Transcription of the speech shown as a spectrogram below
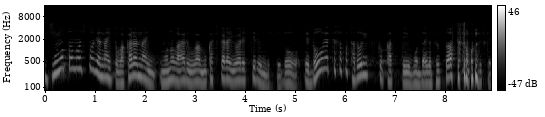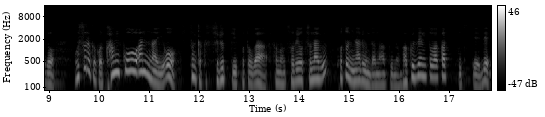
地元の人じゃないとわからないものがあるは昔から言われてるんですけど、で、どうやってそこたどり着くかっていう問題がずっとあったと思うんですけど、おそらくこれ観光案内をとにかくするっていうことが、その、それをつなぐことになるんだなっていうのは漠然と分かってきて、で、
